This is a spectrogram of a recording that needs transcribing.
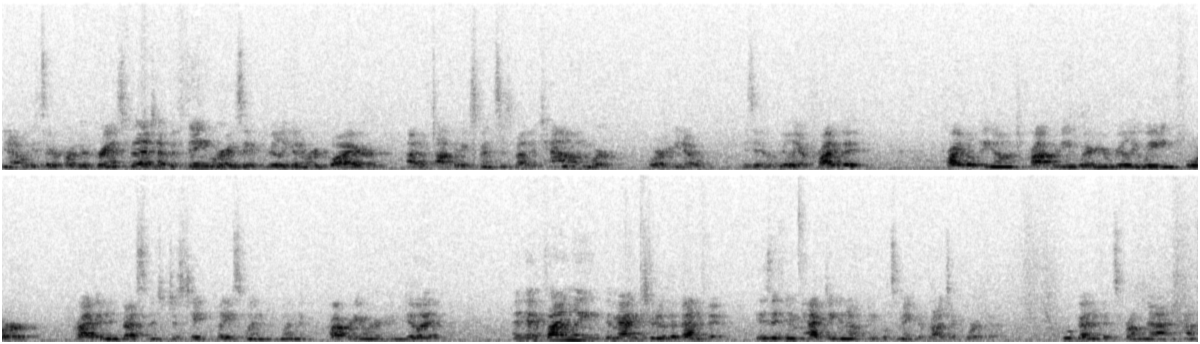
you know, is there, are there grants for that type of thing, or is it really gonna require out-of-pocket expenses by the town, or, or, you know, is it a- really a private, privately owned property where you're really waiting for private investment to just take place when, when the property owner can do it? And then finally, the magnitude of the benefit. Is it impacting enough people to make the project worth it? Who benefits from that, and how,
